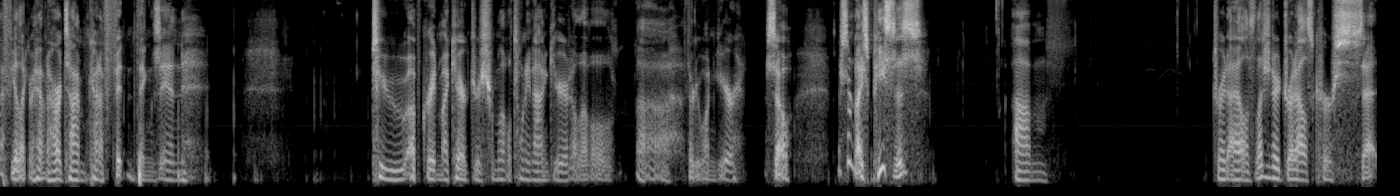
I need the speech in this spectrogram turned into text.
I feel like I'm having a hard time kind of fitting things in to upgrade my characters from level 29 gear to level uh, 31 gear. So there's some nice pieces. Um, Dread Isles, Legendary Dread Isles Curse set.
